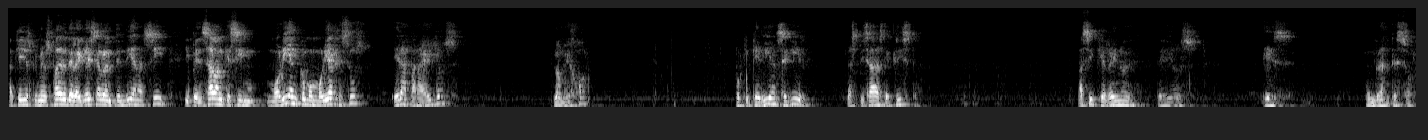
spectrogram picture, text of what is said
aquellos primeros padres de la iglesia lo entendían así y pensaban que si morían como moría Jesús, era para ellos lo mejor. Porque querían seguir las pisadas de Cristo. Así que el reino de Dios es un gran tesoro.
